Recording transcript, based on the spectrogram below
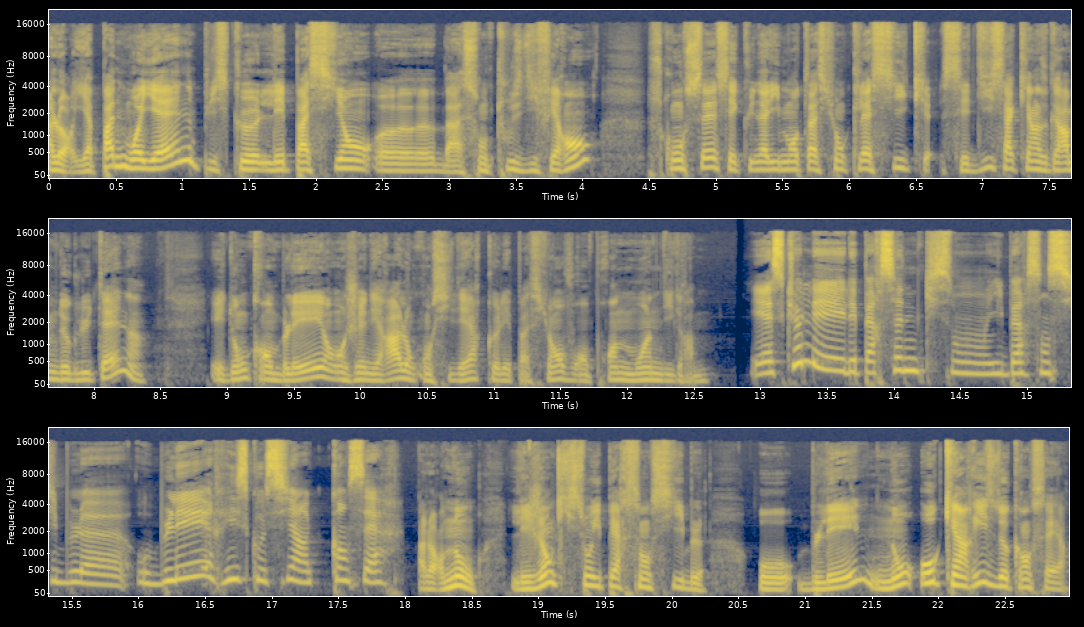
Alors, il n'y a pas de moyenne, puisque les patients euh, bah, sont tous différents. Ce qu'on sait, c'est qu'une alimentation classique, c'est 10 à 15 grammes de gluten. Et donc, en blé, en général, on considère que les patients vont en prendre moins de 10 grammes. Et est-ce que les, les, personnes qui sont hypersensibles euh, au blé risquent aussi un cancer? Alors non, les gens qui sont hypersensibles au blé n'ont aucun risque de cancer.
